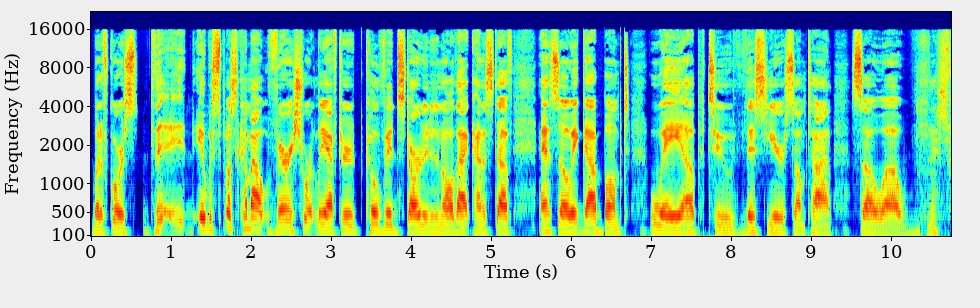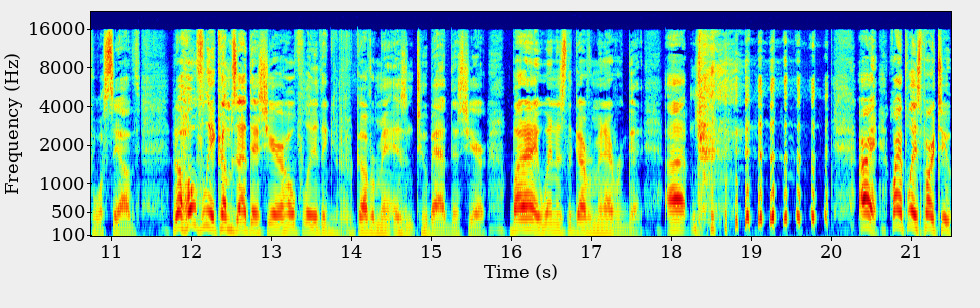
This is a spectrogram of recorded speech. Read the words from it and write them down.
But of course, the, it, it was supposed to come out very shortly after COVID started and all that kind of stuff. And so it got bumped way up to this year sometime. So uh, we'll see how. Hopefully it comes out this year. Hopefully the government isn't too bad this year. But hey, when is the government ever good? Uh, all right, Quiet Place Part 2.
